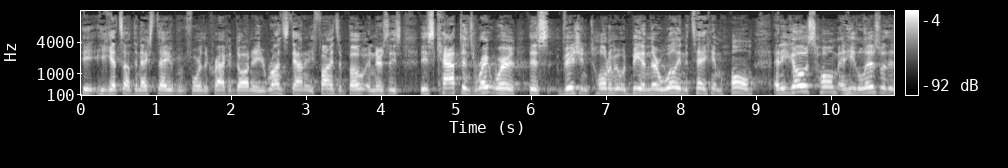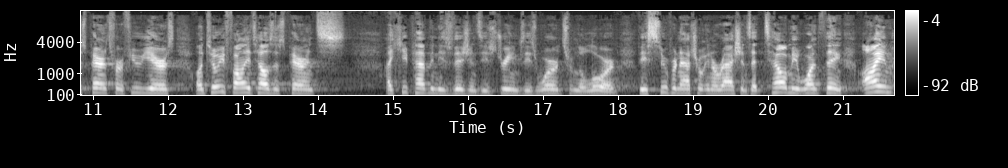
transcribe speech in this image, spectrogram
he, he gets up the next day before the crack of dawn and he runs down and he finds a boat and there's these, these captains right where this vision told him it would be and they're willing to take him home and he goes home and he lives with his parents for a few years until he finally tells his parents I keep having these visions, these dreams, these words from the Lord, these supernatural interactions that tell me one thing I'm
